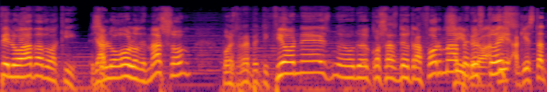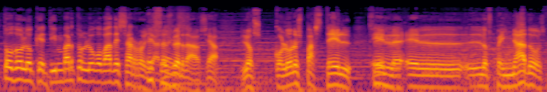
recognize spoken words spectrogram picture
te lo ha dado aquí. Ya luego lo demás son pues repeticiones, cosas de otra forma, Sí, pero, esto aquí, es... aquí está todo lo que Tim Burton luego va a desarrollar, Eso es, es. verdad. O sea, los colores pastel, Sí. el- el- los peinados,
